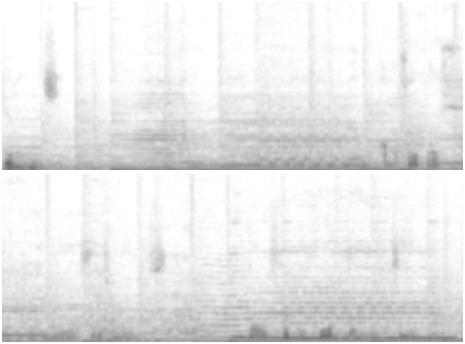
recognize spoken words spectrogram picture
Todo eso a nosotros como seres humanos nos reconforta, nos llena.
